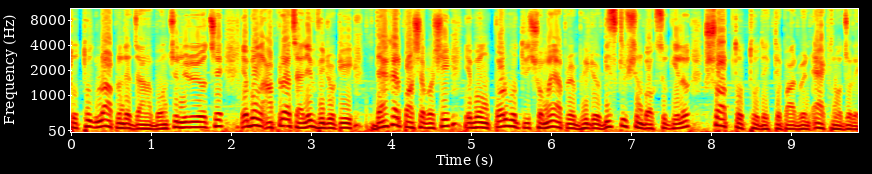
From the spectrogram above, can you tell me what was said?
তথ্যগুলো আপনাদের জানা বঞ্চনীয় রয়েছে এবং আপনারা চাইলে ভিডিওটি দেখার পাশাপাশি এবং পরবর্তী সময় আপনার ভিডিও ডিসক্রিপশন বক্সে গেলেও সব তথ্য দেখতে পারবেন এক নজরে।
